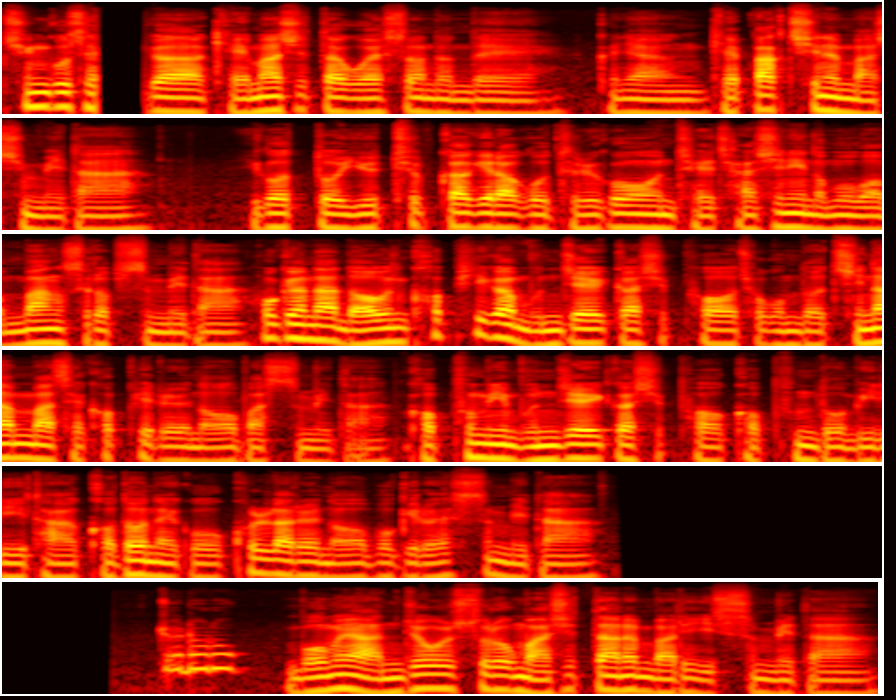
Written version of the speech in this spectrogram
친구 새끼가 개 맛있다고 했었는데 그냥 개빡치는 맛입니다. 이것도 유튜브 각이라고 들고 온 제 자신이 너무 원망스럽습니다. 혹여나 넣은 커피가 문제일까 싶어 조금 더 진한 맛의 커피를 넣어봤습니다. 거품이 문제일까 싶어 거품도 미리 다 걷어내고 콜라를 넣어보기로 했습니다. 쪼르륵 몸에 안 좋을수록 맛있다는 말이 있습니다.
